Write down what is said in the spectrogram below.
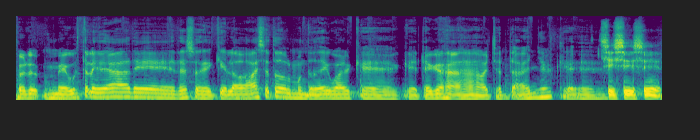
pero me gusta la idea de, de eso, de que lo hace todo el mundo, da igual que, que tenga 80 años, que... Sí, sí, sí,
